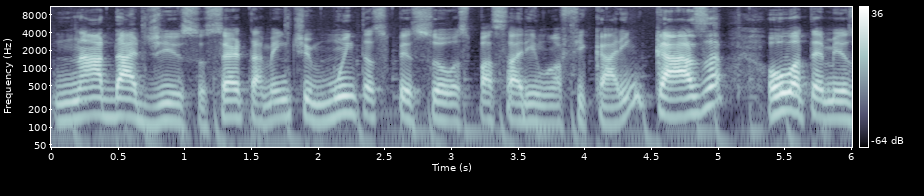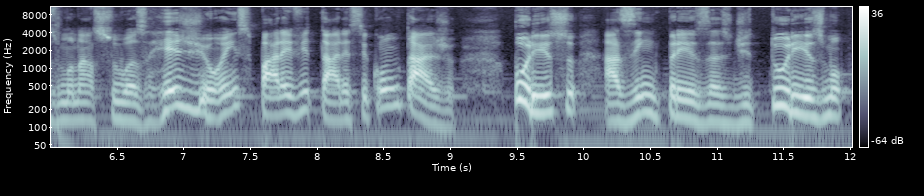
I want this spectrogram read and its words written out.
nada disso. Certamente muitas pessoas passariam a ficar em casa ou até mesmo nas suas regiões para evitar esse contágio. Por isso, as empresas de turismo,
